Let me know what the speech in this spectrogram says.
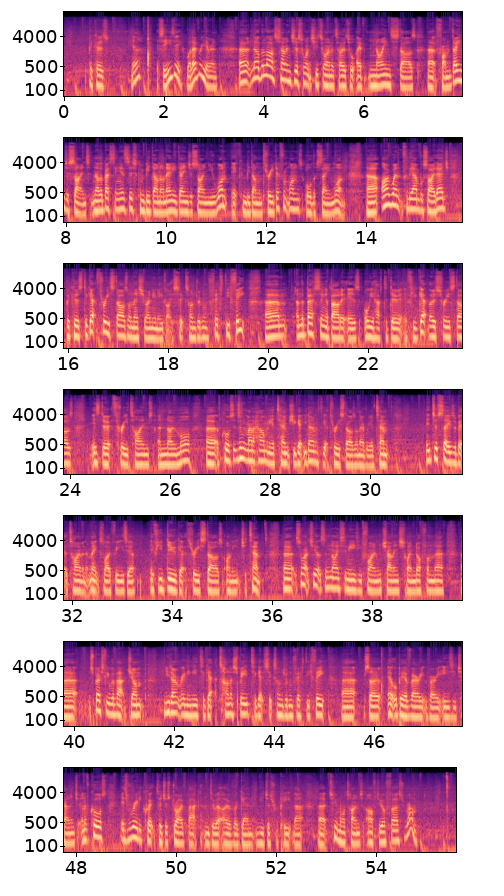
because yeah, it's easy, whatever you're in. Uh, now, the last challenge just wants you to earn a total of 9 stars uh, from danger signs. Now, the best thing is this can be done on any danger sign you want. It can be done on three different ones or the same one. Uh, I went for the Ambleside Edge because to get 3 stars on this, you only need like 650 feet. Um, and the best thing about it is all you have to do, it if you get those 3 stars, is do it 3 times and no more. Uh, of course, it doesn't matter how many attempts you get, you don't have to get 3 stars on every attempt it just saves a bit of time and it makes life easier if you do get three stars on each attempt. Uh, so actually that's a nice and easy final challenge to end off on there, uh, especially with that jump. You don't really need to get a ton of speed to get 650 feet, uh, so it will be a very, very easy challenge. And of course, it's really quick to just drive back and do it over again, and you just repeat that uh, two more times after your first run.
